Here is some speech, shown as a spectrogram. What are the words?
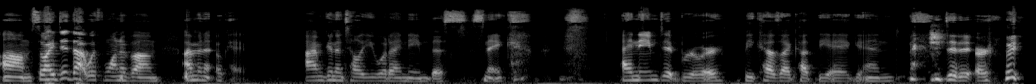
Um, so I did that with one of them. I'm gonna okay, I'm gonna tell you what I named this snake. I named it Brewer because I cut the egg and did it early.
